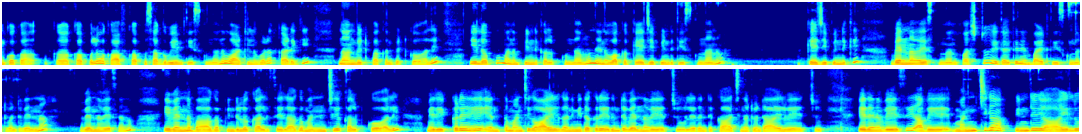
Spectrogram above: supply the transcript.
ఇంకొక కప్పులో ఒక హాఫ్ కప్పు సగ్గుబియ్యం తీసుకున్నాను. వాటిని కూడా కడిగి నానబెట్టి పక్కన పెట్టుకోవాలి. ఈలోపు మనం పిండి కలుపుకుందాము. నేను ఒక కేజీ పిండి తీసుకున్నాను. కేజీ పిండికి వెన్న వేస్తున్నాను ఫస్ట్. ఇదైతే నేను బయట తీసుకున్నటువంటి వెన్న. వెన్న వేసాను ఈ వెన్న బాగా పిండిలో కలిసేలాగా మంచిగా కలుపుకోవాలి. మీరు ఇక్కడే ఎంత మంచిగా ఆయిల్ కానీ మీ దగ్గర ఏది ఉంటే వెన్న వేయచ్చు లేదంటే కాచినటువంటి ఆయిల్ వేయచ్చు ఏదైనా వేసి అవి మంచిగా పిండి ఆయిల్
